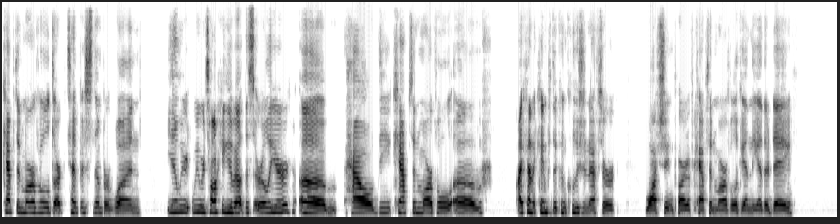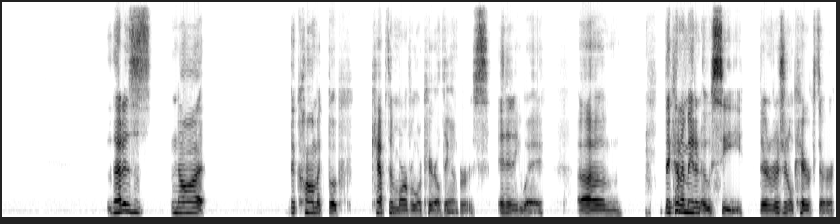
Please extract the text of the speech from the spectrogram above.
Captain Marvel, Dark Tempest number one. You know, we, we were talking about this earlier, um, how the Captain Marvel of. I kind of came to the conclusion after watching part of Captain Marvel again the other day that is not the comic book Captain Marvel or Carol Danvers in any way. Um, they kind of made an OC, their original character,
